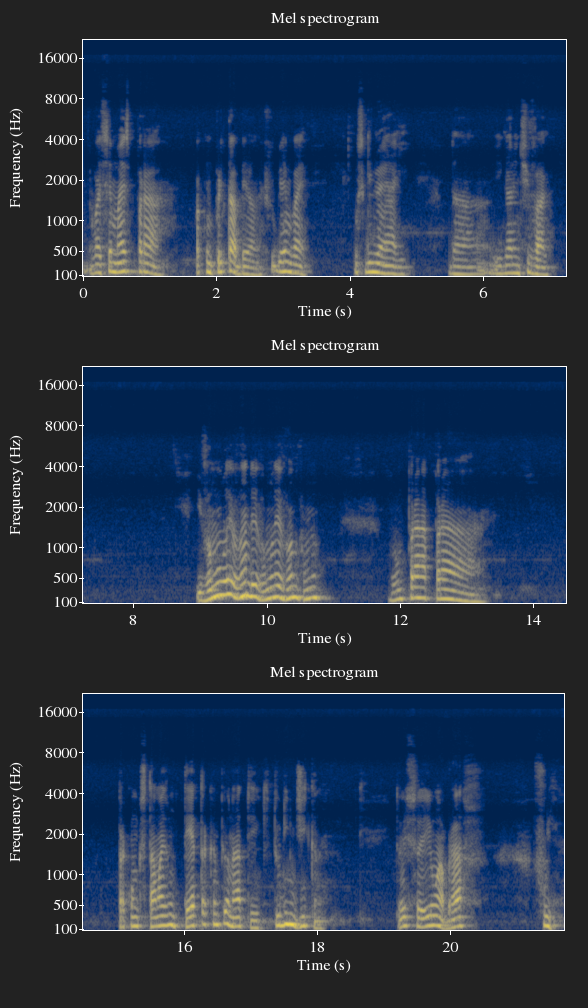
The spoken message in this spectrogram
vai ser mais para cumprir tabela. Acho que o Grêmio vai conseguir ganhar aí da, e garantir vaga. E vamos levando aí, vamos levando, vamos, vamos para para conquistar mais um tetracampeonato que tudo indica, né? Então é isso aí, um abraço. Fui.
